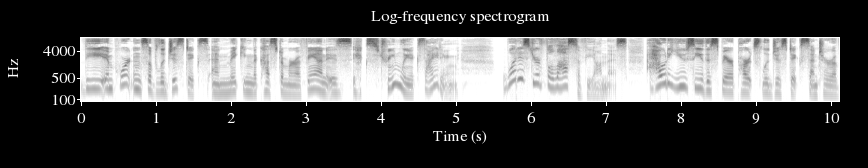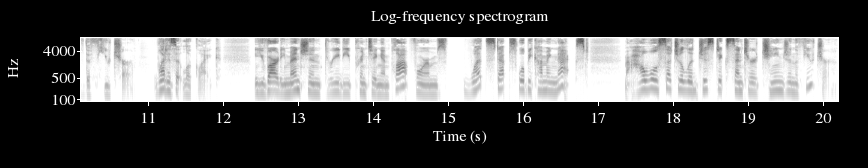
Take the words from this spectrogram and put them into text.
The importance of logistics and making the customer a fan is extremely exciting. What is your philosophy on this? How do you see the spare parts logistics center of the future? What does it look like? You've already mentioned 3D printing and platforms. What steps will be coming next? How will such a logistics center change in the future?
